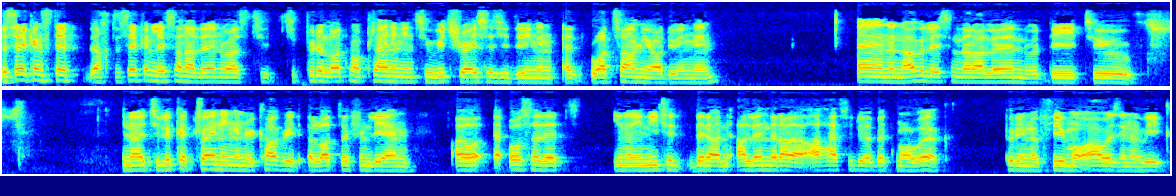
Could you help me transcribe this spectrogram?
the second step, the second lesson I learned was to, to put a lot more planning into which races you're doing and at what time you are doing them. And another lesson that I learned would be to, you know, to look at training and recovery a lot differently. And I, also that, you know, you need to, that I, I learned that I, I have to do a bit more work, put in a few more hours in a week.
